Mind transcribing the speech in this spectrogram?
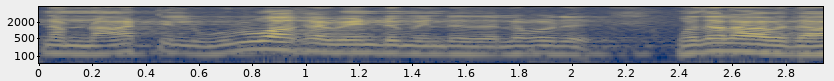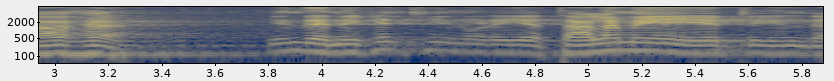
நம் நாட்டில் உருவாக வேண்டும் என்றதோடு முதலாவதாக இந்த நிகழ்ச்சியினுடைய தலைமையை ஏற்றுகின்ற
